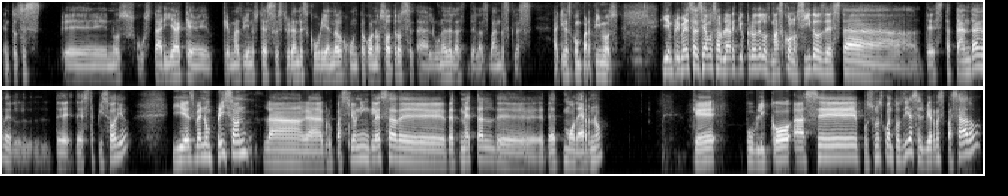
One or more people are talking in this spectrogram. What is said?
Entonces, eh, nos gustaría que, más bien ustedes estuvieran descubriendo junto con nosotros algunas de las, bandas que las, aquí les compartimos. Y en primera instancia vamos a hablar, yo creo, de los más conocidos de esta, de esta tanda, de, de, este episodio, y es Venom Prison, la agrupación inglesa de death metal, de death moderno, que publicó hace pues, unos cuantos días, el viernes pasado,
